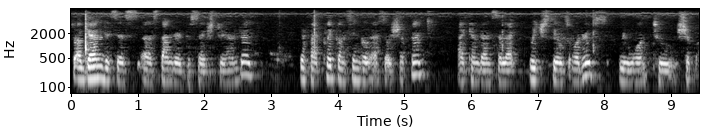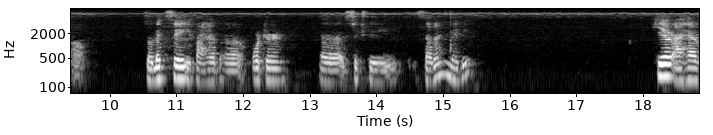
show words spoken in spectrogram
So again, this is uh, standard to Sage 300. If I click on single SO shipment, I can then select which sales orders we want to ship out. So let's say if I have uh, order uh, 67 maybe. Here I have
